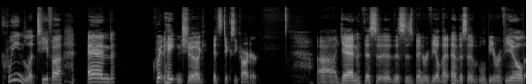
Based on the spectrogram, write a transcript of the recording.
Queen Latifah, and Quit Hating Shug, it's Dixie Carter. Uh, again, this uh, this has been revealed that uh, this uh, will be revealed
